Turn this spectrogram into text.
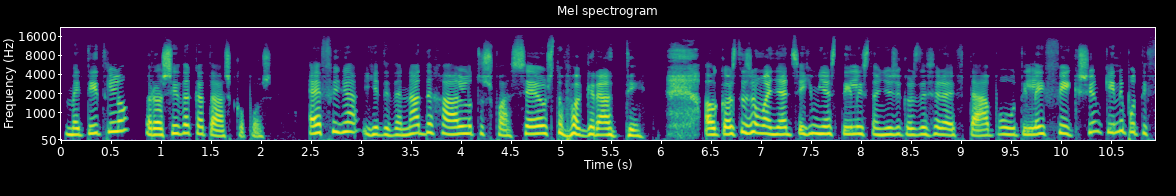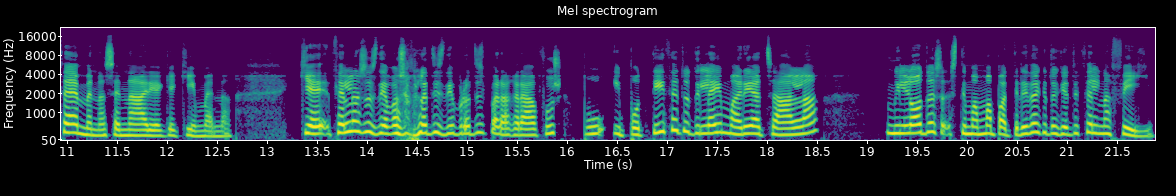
Με τίτλο «Ρωσίδα Κατάσκοπος». Έφυγα γιατί δεν άντεχα άλλο τους φασέους στο Παγκράτη. Ο Κώστας ο Μανιάτης έχει μια στήλη στο News 24-7 που τη λέει fiction και είναι υποτιθέμενα σενάρια και κείμενα. Και θέλω να σας διαβάσω απλά τις δύο πρώτες παραγράφους που υποτίθεται ότι λέει η Μαρία Τσάλα μιλώντας στη μαμά πατρίδα και το γιατί θέλει να φύγει.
